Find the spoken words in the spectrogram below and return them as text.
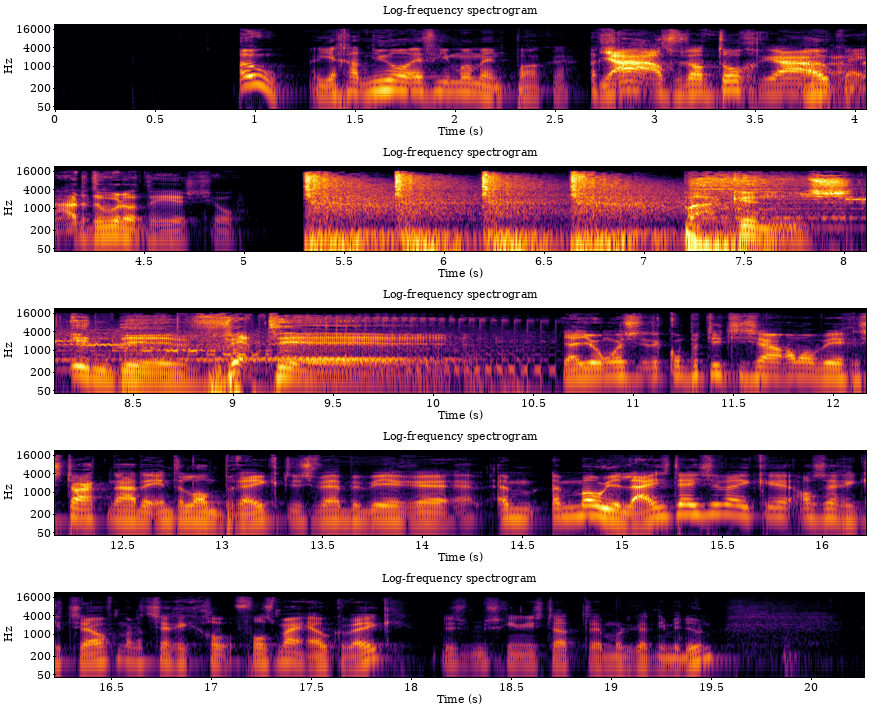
Oh, Je gaat nu al even je moment pakken. Ja, als we dan toch, ja. Nou dan doen we dat eerst, joh. Bakens in de vette. Ja, jongens, de competities zijn allemaal weer gestart na de interlandbreak. Dus we hebben weer eh, een, een mooie lijst deze week. eh, al zeg ik het zelf, maar dat zeg ik volgens mij elke week. Dus misschien is dat, eh, moet ik dat niet meer doen.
